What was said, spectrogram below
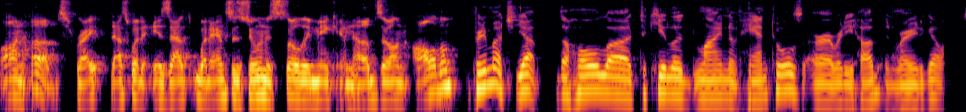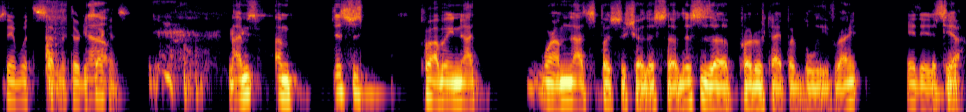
on hubs, right? That's what is that what Anson's doing is slowly making hubs on all of them. Pretty much, yep. The whole uh, tequila line of hand tools are already hubbed and ready to go. Same with seven and Now- seconds. I'm I'm this is probably not where I'm not supposed to show this. So this is a prototype, I believe, right? It is, The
